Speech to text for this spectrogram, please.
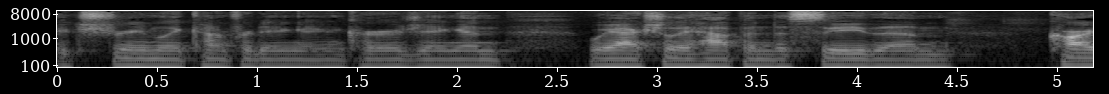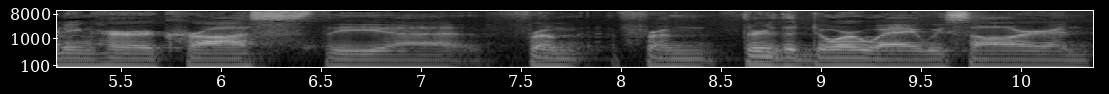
extremely comforting and encouraging. And we actually happened to see them carting her across the uh, from from through the doorway. We saw her and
